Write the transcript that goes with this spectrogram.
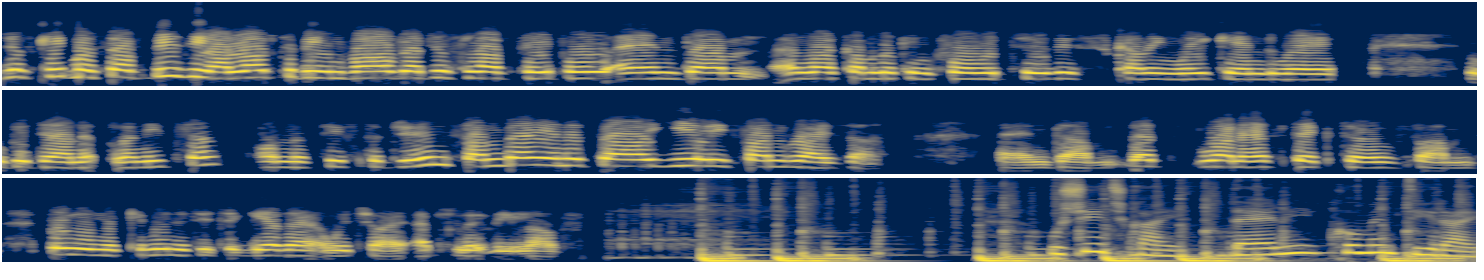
Just keep myself busy. I love to be involved. I just love people, and um, and like I'm looking forward to this coming weekend where We'll be down at Planica on the 5th of June, Sunday, and it's our yearly fundraiser. And um, that's one aspect of um, bringing the community together, which I absolutely love. Všečkaj, deli, komentiraj.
